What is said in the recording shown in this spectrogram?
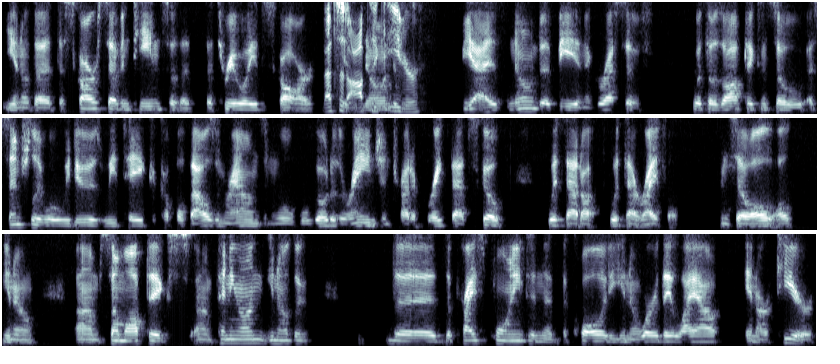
you know the the Scar 17, so the the 308 Scar. That's an optic eater. To, yeah, is known to be an aggressive with those optics, and so essentially what we do is we take a couple thousand rounds and we'll we'll go to the range and try to break that scope with that with that rifle. And so I'll, I'll you know um, some optics um, depending on you know the the the price point and the, the quality you know where they lay out in our tier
